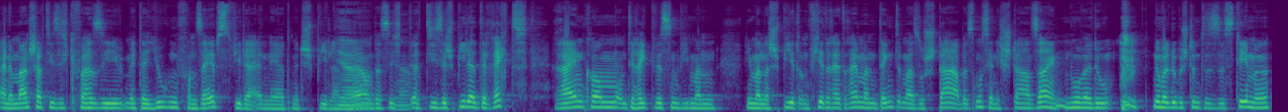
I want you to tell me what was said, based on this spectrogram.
eine Mannschaft, die sich quasi mit der Jugend von selbst wieder ernährt mit Spielern, ja, ja? und dass sich ja. dass diese Spieler direkt reinkommen und direkt wissen, wie man wie man das spielt und 4-3-3, man denkt immer so starr, aber es muss ja nicht starr sein, nur weil du nur weil du bestimmte Systeme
